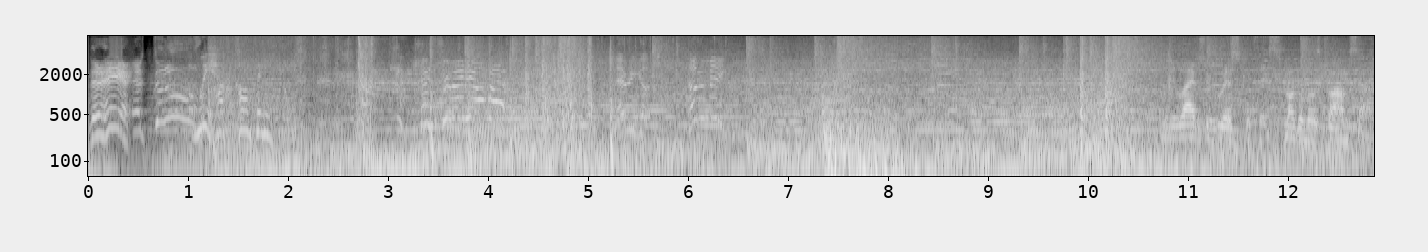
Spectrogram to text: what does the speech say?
They're here! we have company. There's too many of them! Lives are at risk if they smuggle those bombs out.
